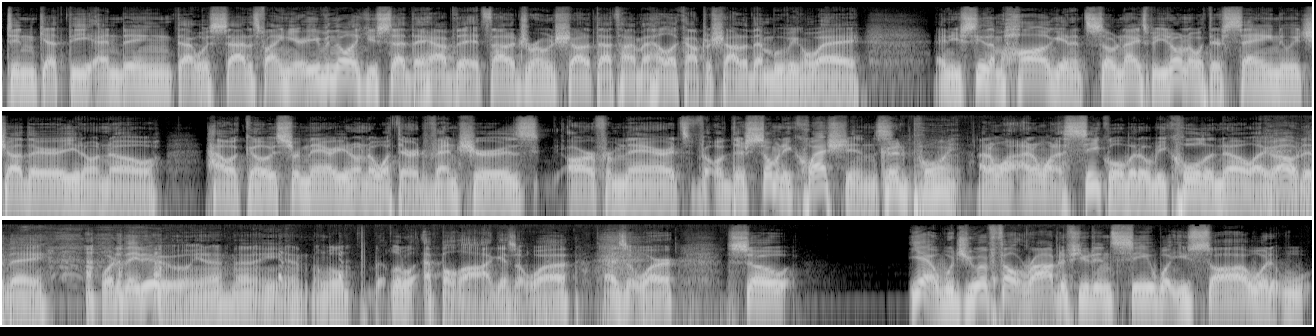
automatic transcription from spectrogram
didn't get the ending that was satisfying here? Even though, like you said, they have the it's not a drone shot at that time, a helicopter shot of them moving away, and you see them hug and it's so nice, but you don't know what they're saying to each other. You don't know how it goes from there. You don't know what their adventures are from there. It's oh, there's so many questions. Good point. I don't want I don't want a sequel, but it would be cool to know like oh did they what did they do you know, you know a little little epilogue as it were as it were. So yeah, would you have felt robbed if you didn't see what you saw? Would it,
